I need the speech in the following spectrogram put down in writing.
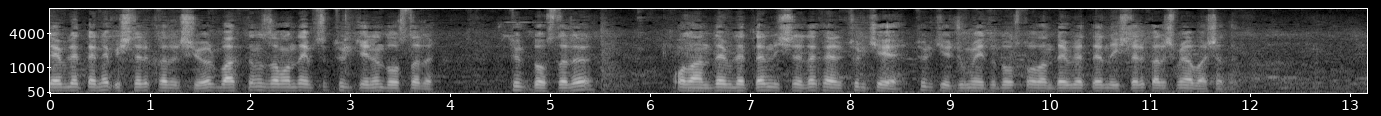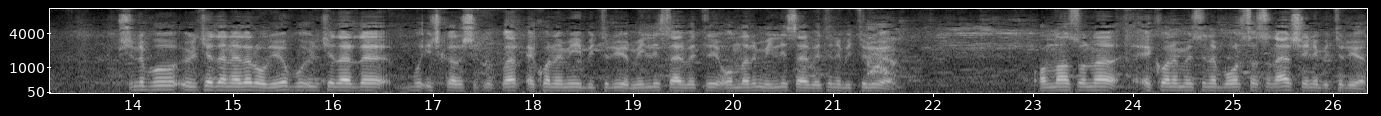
devletlerin hep işleri karışıyor. Baktığınız zaman da hepsi Türkiye'nin dostları. Türk dostları olan devletlerin işleri de yani Türkiye, Türkiye Cumhuriyeti dostu olan devletlerin de işleri karışmaya başladı. Şimdi bu ülkede neler oluyor? Bu ülkelerde bu iç karışıklıklar ekonomiyi bitiriyor. Milli serveti, onların milli servetini bitiriyor. Ondan sonra ekonomisini, borsasını, her şeyini bitiriyor.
